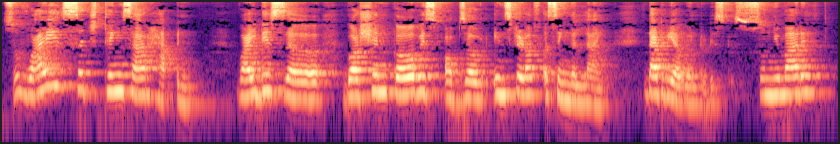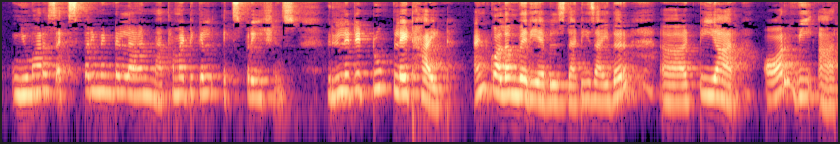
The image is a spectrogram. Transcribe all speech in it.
So, why such things are happen? Why this uh, Gaussian curve is observed instead of a single line? That we are going to discuss. So, numeric numerous experimental and mathematical expressions related to plate height and column variables that is either uh, TR or VR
